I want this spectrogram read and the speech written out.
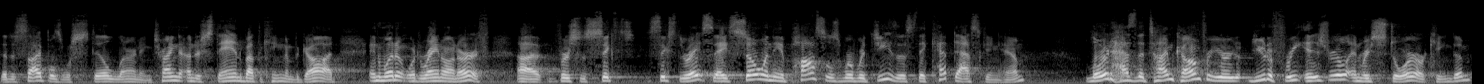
The disciples were still learning, trying to understand about the kingdom of God and when it would reign on earth. Uh, verses 6, 6 through 8 say So when the apostles were with Jesus, they kept asking him, Lord, has the time come for your, you to free Israel and restore our kingdom?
